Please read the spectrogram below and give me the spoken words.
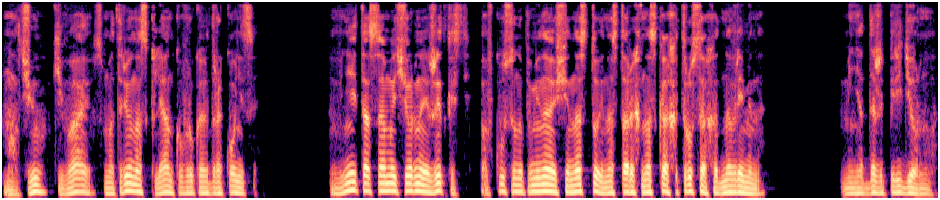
Молчу, киваю, смотрю на склянку в руках драконицы. В ней та самая черная жидкость, по вкусу напоминающая настой на старых носках и трусах одновременно. Меня даже передернуло.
